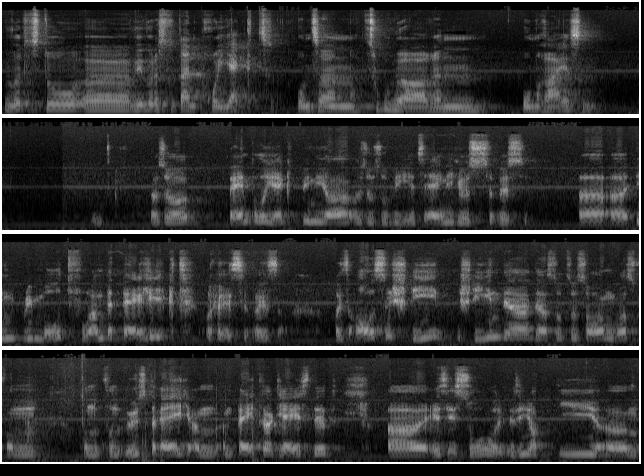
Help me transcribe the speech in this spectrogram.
würdest du, äh, wie würdest du dein Projekt unseren Zuhörern umreißen? Also beim Projekt bin ich ja, also so wie jetzt eigentlich als, als äh, äh, in Remote-Form beteiligt, als, als, als Außenstehender, der sozusagen was von, von, von Österreich an, an Beitrag leistet. Äh, es ist so, also ich habe ähm,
